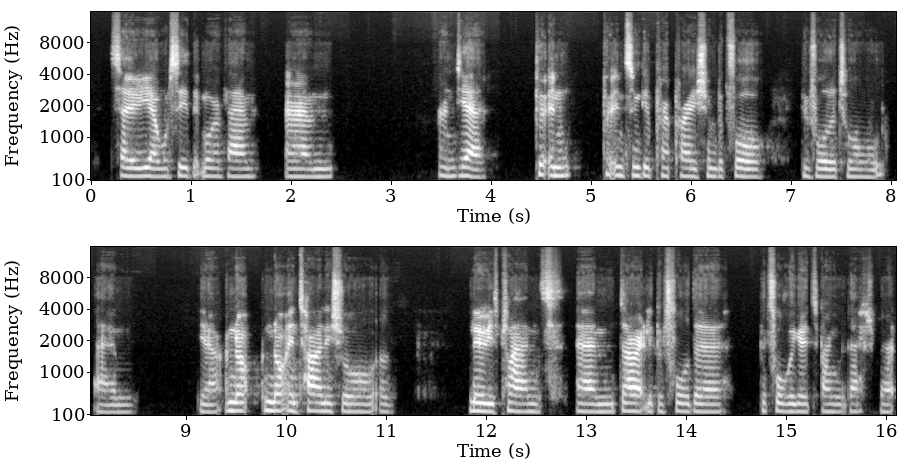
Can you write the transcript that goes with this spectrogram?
so yeah, we'll see a bit more of them. Um, and yeah, put in put in some good preparation before before the tour Um, yeah, I'm not not entirely sure of Lewis' plans um, directly before the before we go to Bangladesh, but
